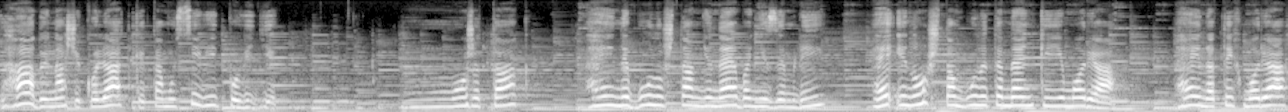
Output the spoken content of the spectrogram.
Згадуй наші колядки, там усі відповіді. Може, так? Гей, не було ж там ні неба, ні землі. Гей, іно ж там були темненькі її моря. Гей, на тих морях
